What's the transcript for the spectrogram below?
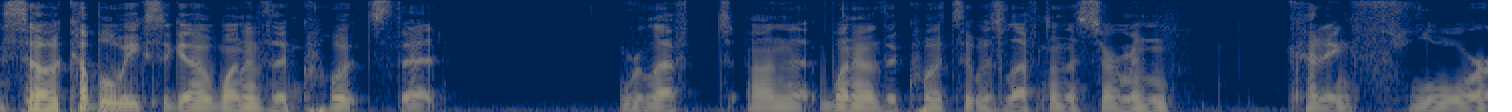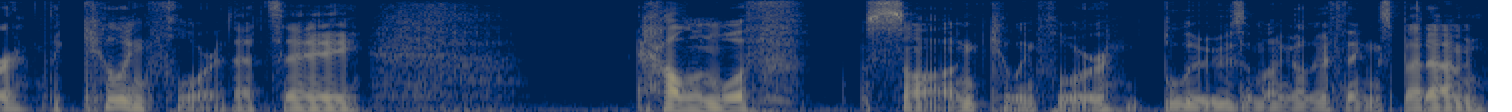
so a couple weeks ago, one of the quotes that were left on the one of the quotes that was left on the sermon cutting floor, the killing floor. That's a Howlin' Wolf song, Killing Floor Blues, among other things. But um,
